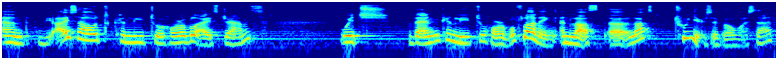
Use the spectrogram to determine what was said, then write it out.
And the ice out can lead to horrible ice jams, which then can lead to horrible flooding. And last, uh, last two years ago was that.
